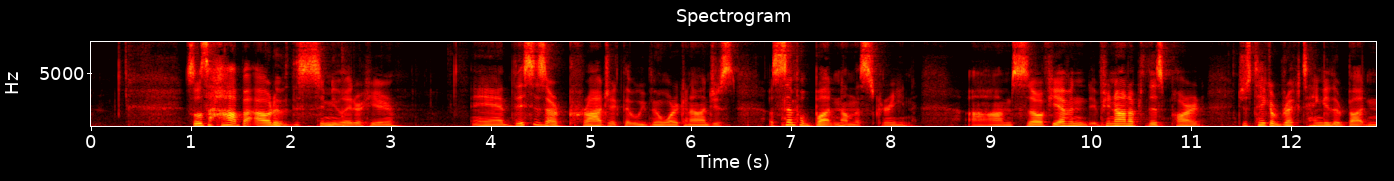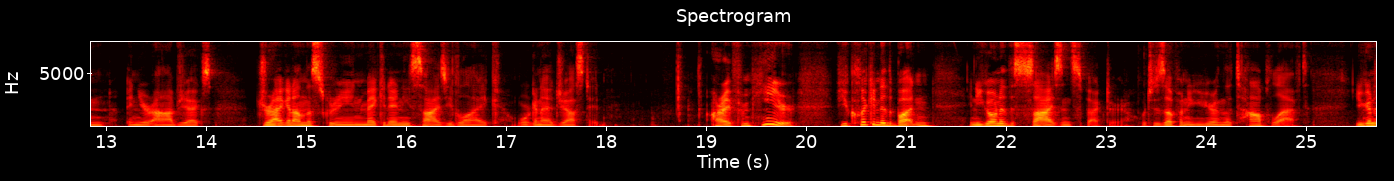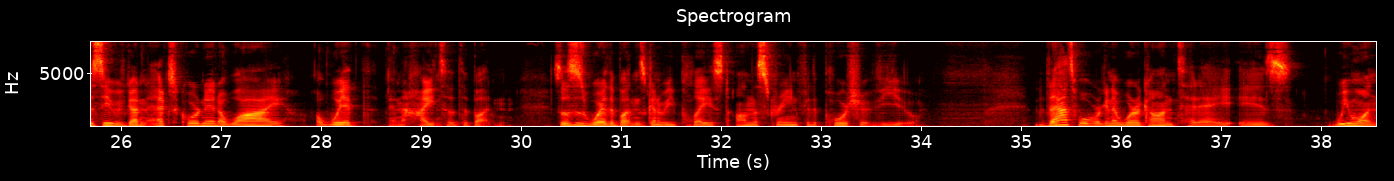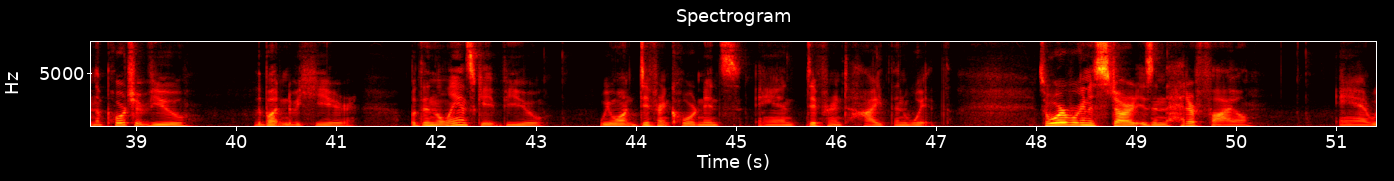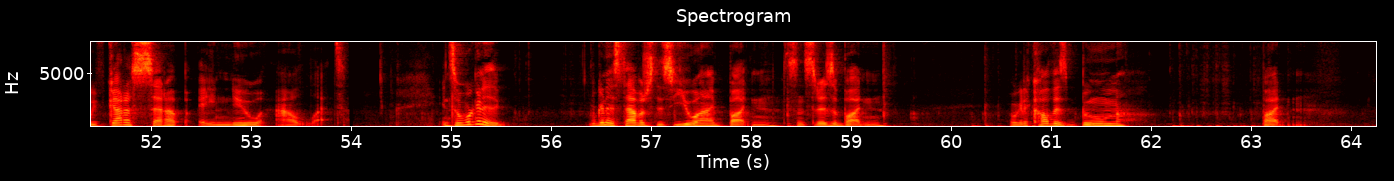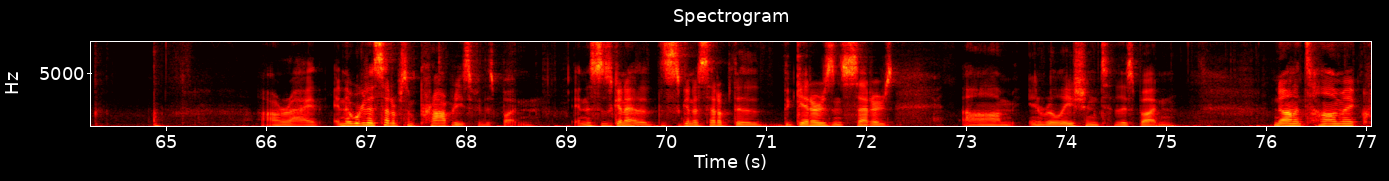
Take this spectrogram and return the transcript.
So let's hop out of the simulator here. And this is our project that we've been working on, just a simple button on the screen. Um, so if you haven't, if you're not up to this part, just take a rectangular button in your objects, drag it on the screen, make it any size you'd like. We're going to adjust it. Alright, from here, if you click into the button and you go into the size inspector, which is up under here in the top left, you're going to see we've got an X coordinate, a Y, a width, and a height of the button. So this is where the button is going to be placed on the screen for the portrait view. That's what we're going to work on today is we want in the portrait view the button to be here, but then the landscape view we want different coordinates and different height and width. So where we're going to start is in the header file and we've got to set up a new outlet. And so we're going to we're going to establish this UI button since it is a button. We're going to call this boom button. All right. And then we're going to set up some properties for this button. And this is going to this is going to set up the the getters and setters um, in relation to this button. Non-atomic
